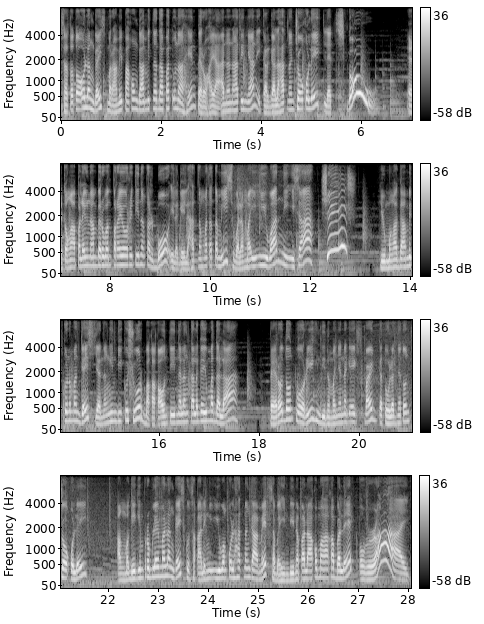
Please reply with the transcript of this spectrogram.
Sa totoo lang guys, marami pa akong gamit na dapat unahin pero hayaan na natin yan, ikarga lahat ng chocolate, let's go! Eto nga pala yung number one priority ng kalbo, ilagay lahat ng matatamis, walang maiiwan ni isa. Sheesh! Yung mga gamit ko naman guys, yan ang hindi ko sure, baka kaunti na lang talaga yung madala. Pero don't worry, hindi naman yan nag-expired katulad nitong chocolate. Ang magiging problema lang guys kung sakaling iiwan ko lahat ng gamit, sabay hindi na pala ako makakabalik. Alright!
